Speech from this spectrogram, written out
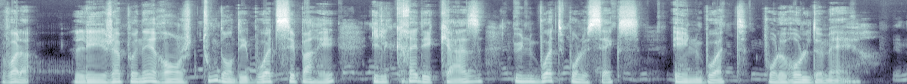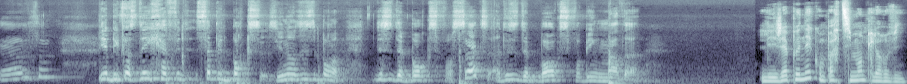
Voilà, Les Japonais rangent tout dans des boîtes séparées, ils créent des cases, une boîte pour le sexe et une boîte pour le rôle de mère. Yeah, because they have separate boxes. You know, this is box. This is the box for sex, and this is the box for being mother. Les Japonais compartimentent leur vie.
